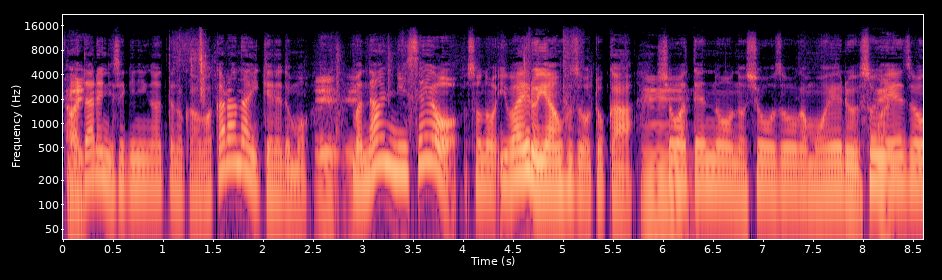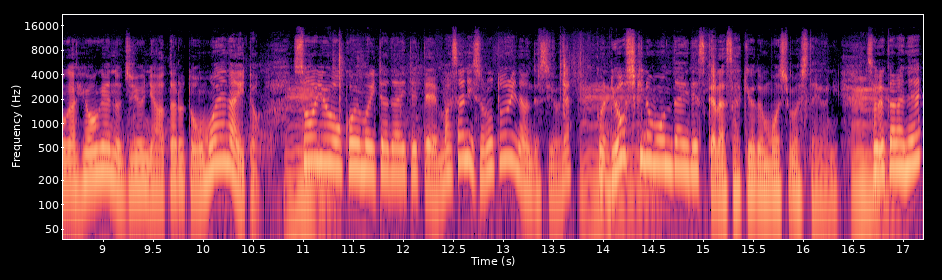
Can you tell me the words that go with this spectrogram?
はい、誰に責任があったのかわからないけれども、ええ、まあ何にせよそのいわゆる慰安婦像とか、昭和天皇の肖像が燃えるそういう映像が表現の自由に当たると思えないと、はい、そういうお声もいただいてて、まさにその通りなんですよね。これ良識の問題ですから先ほど申しましたように、それからね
